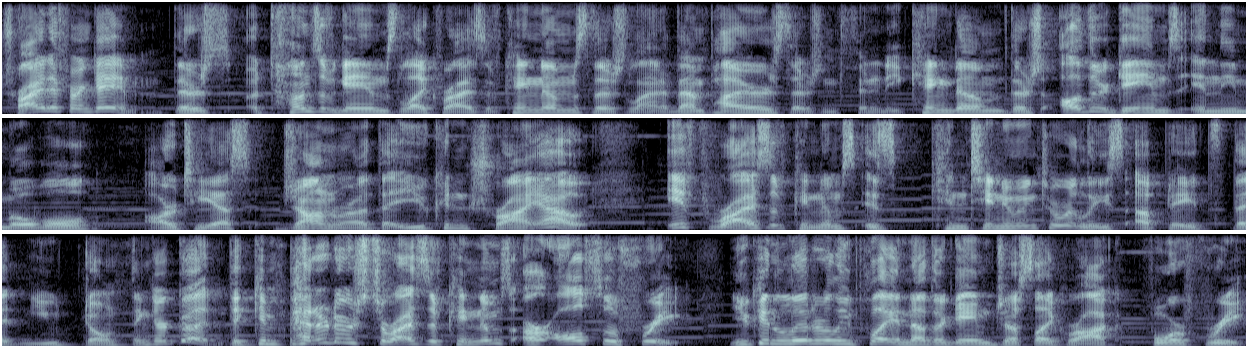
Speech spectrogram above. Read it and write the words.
try a different game. There's a tons of games like rise of kingdoms there's land of empires there's infinity kingdom there's other games in the mobile RTS genre that you can try out if rise of kingdoms is continuing to release updates that you don't think are good. The competitors to rise of kingdoms are also free. You can literally play another game just like rock for free.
